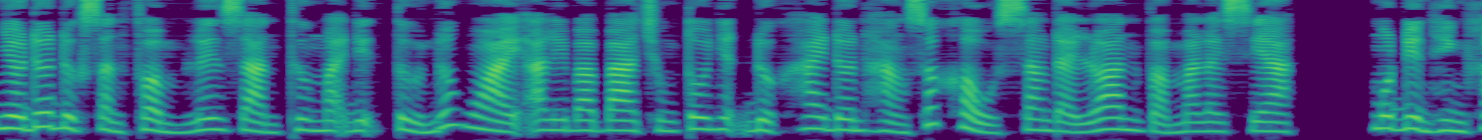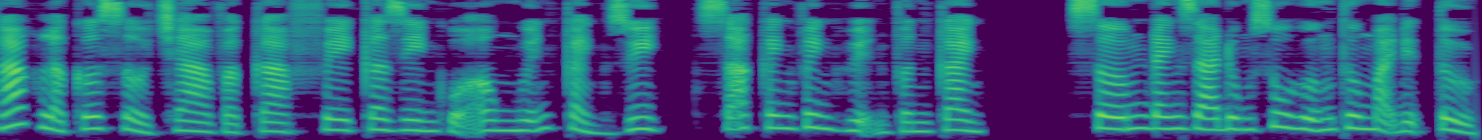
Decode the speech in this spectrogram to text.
nhờ đưa được sản phẩm lên sàn thương mại điện tử nước ngoài Alibaba chúng tôi nhận được hai đơn hàng xuất khẩu sang Đài Loan và Malaysia. Một điển hình khác là cơ sở trà và cà phê Cazin của ông Nguyễn Cảnh Duy, xã Canh Vinh, huyện Vân Canh. Sớm đánh giá đúng xu hướng thương mại điện tử,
